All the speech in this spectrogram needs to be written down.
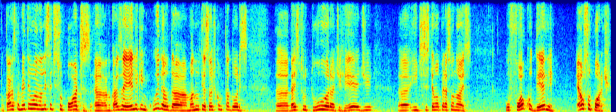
no caso também tem uma analista de suportes. Uh, no caso é ele quem cuida da manutenção de computadores, da estrutura de rede e de sistemas operacionais. O foco dele é o suporte.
